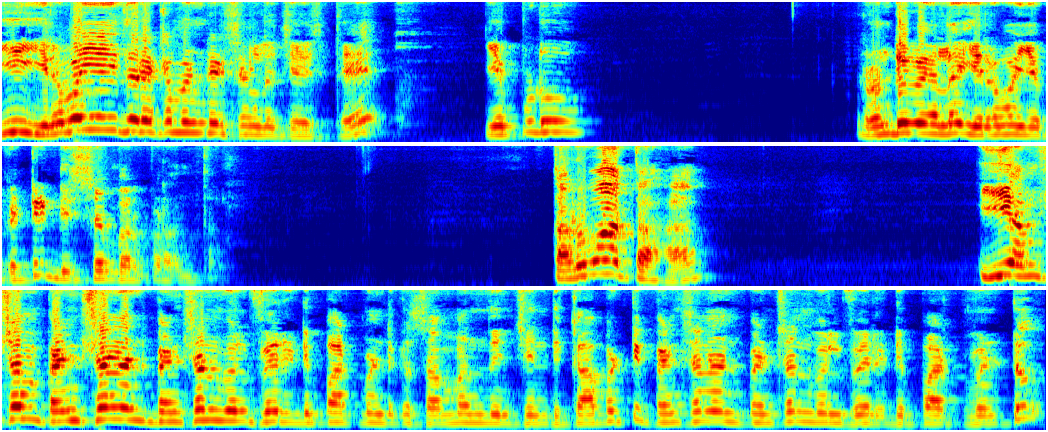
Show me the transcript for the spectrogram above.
ఈ ఇరవై ఐదు రికమెండేషన్లు చేస్తే ఎప్పుడు? రెండు వేల ఇరవై ఒకటి డిసెంబర్ ప్రాంతం. తరువాత ఈ అంశం పెన్షన్ అండ్ పెన్షన్ వెల్ఫేర్ డిపార్ట్మెంట్కి సంబంధించింది కాబట్టి pension and pension welfare department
